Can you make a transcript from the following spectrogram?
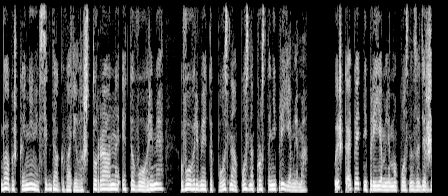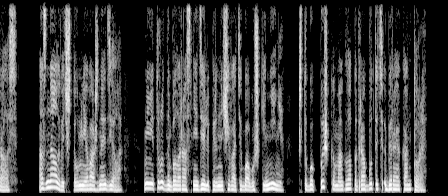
Бабушка Нине всегда говорила, что рано — это вовремя, вовремя — это поздно, а поздно просто неприемлемо. Пышка опять неприемлемо поздно задержалась. А знала ведь, что у меня важное дело. Мне нетрудно было раз в неделю переночевать у бабушки Нине, чтобы Пышка могла подработать, убирая конторы —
